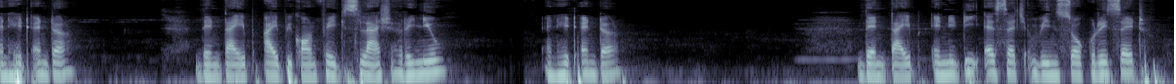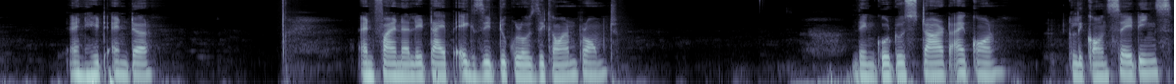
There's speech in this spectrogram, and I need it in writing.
and hit enter then type ipconfig slash renew and hit enter. Then type netsh winsock reset and hit enter. And finally type exit to close the command prompt. Then go to start icon click on settings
